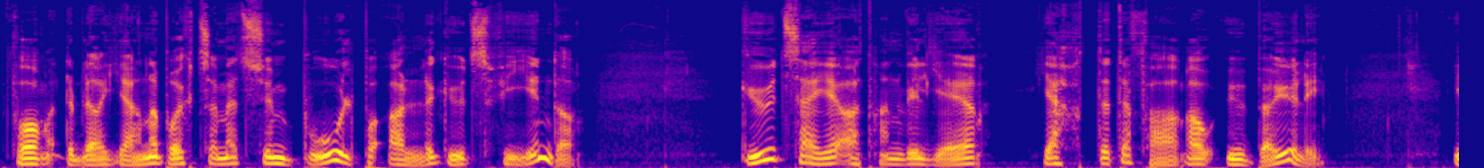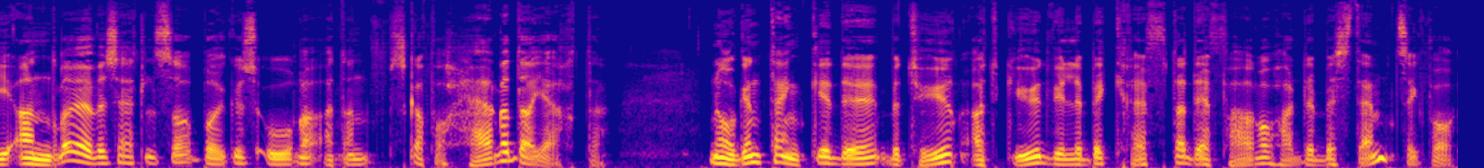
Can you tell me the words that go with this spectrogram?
for det blir gjerne brukt som et symbol på alle Guds fiender. Gud sier at han vil gjøre hjertet til farao ubøyelig. I andre oversettelser brukes ordet at han skal forherde hjertet. Noen tenker det betyr at Gud ville bekrefte det farao hadde bestemt seg for,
